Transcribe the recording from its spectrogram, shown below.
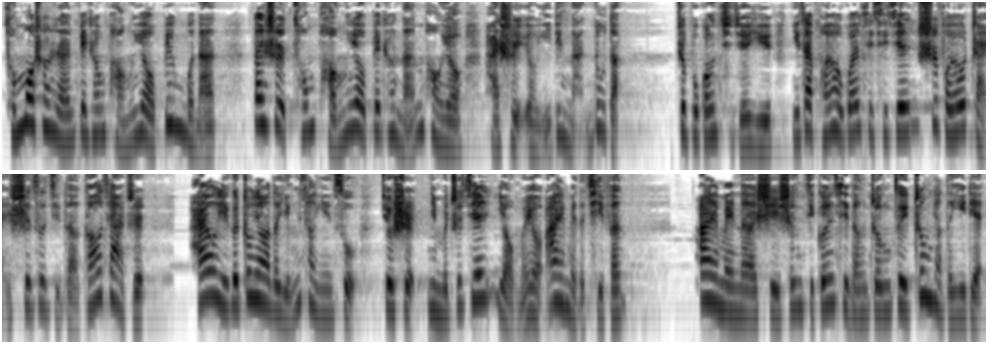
从陌生人变成朋友并不难，但是从朋友变成男朋友还是有一定难度的。这不光取决于你在朋友关系期间是否有展示自己的高价值，还有一个重要的影响因素就是你们之间有没有暧昧的气氛。暧昧呢，是升级关系当中最重要的一点，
